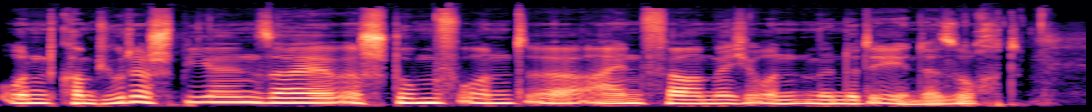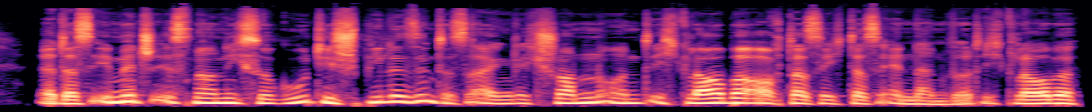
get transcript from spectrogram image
und Computerspielen sei stumpf und äh, einförmig und mündet eh in der Sucht. Äh, das Image ist noch nicht so gut, die Spiele sind es eigentlich schon und ich glaube auch, dass sich das ändern wird. Ich glaube,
